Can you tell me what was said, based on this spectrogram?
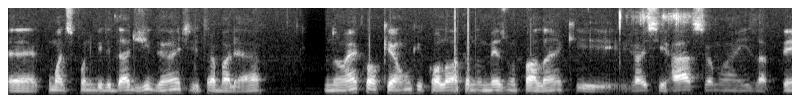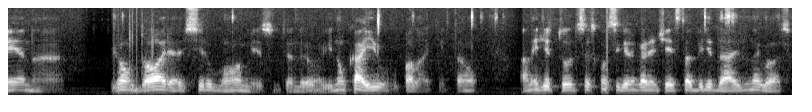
é, com uma disponibilidade gigante de trabalhar. Não é qualquer um que coloca no mesmo palanque Joyce Hasselman, Isa Pena, João Dória e Ciro Gomes, entendeu? E não caiu o palanque. Então, além de tudo, vocês conseguiram garantir a estabilidade do negócio.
